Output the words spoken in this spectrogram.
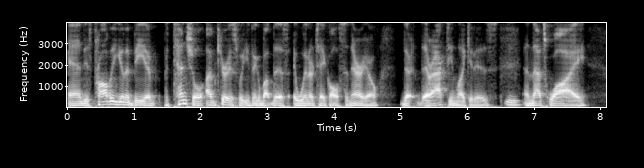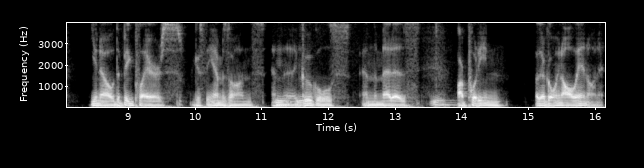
And it's probably going to be a potential. I'm curious what you think about this a winner take all scenario. They're, they're acting like it is. Mm. And that's why, you know, the big players, I guess the Amazons and mm, the mm. Googles and the Metas are putting, they're going all in on it.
